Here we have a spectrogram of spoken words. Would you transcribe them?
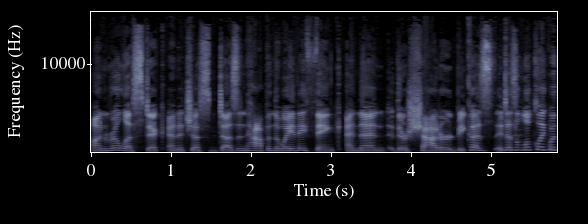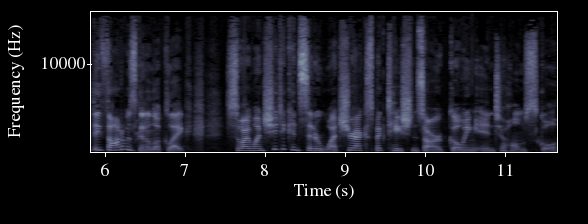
unrealistic and it just doesn't happen the way they think. And then they're shattered because it doesn't look like what they thought it was going to look like. So I want you to consider what your expectations are going into homeschool.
